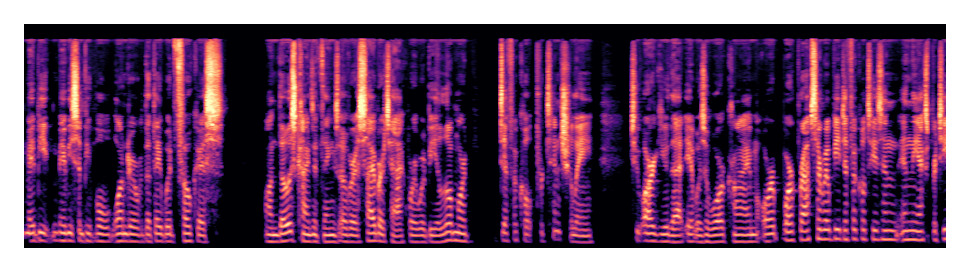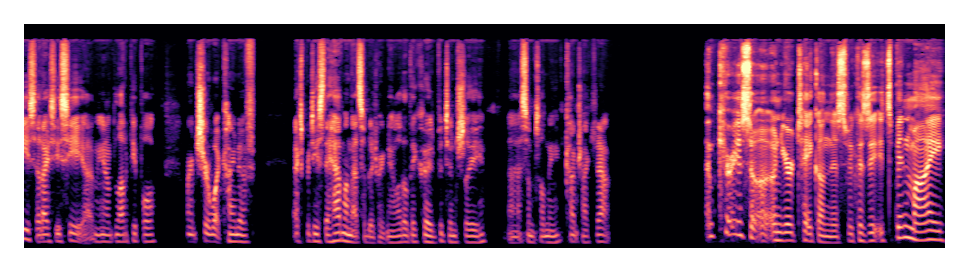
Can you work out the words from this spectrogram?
maybe maybe some people wonder that they would focus on those kinds of things over a cyber attack, where it would be a little more difficult potentially to argue that it was a war crime, or or perhaps there will be difficulties in, in the expertise at ICC. I mean, a lot of people aren't sure what kind of expertise they have on that subject right now, although they could potentially, uh, some told me, contract it out. I'm curious on your take on this because it's been my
